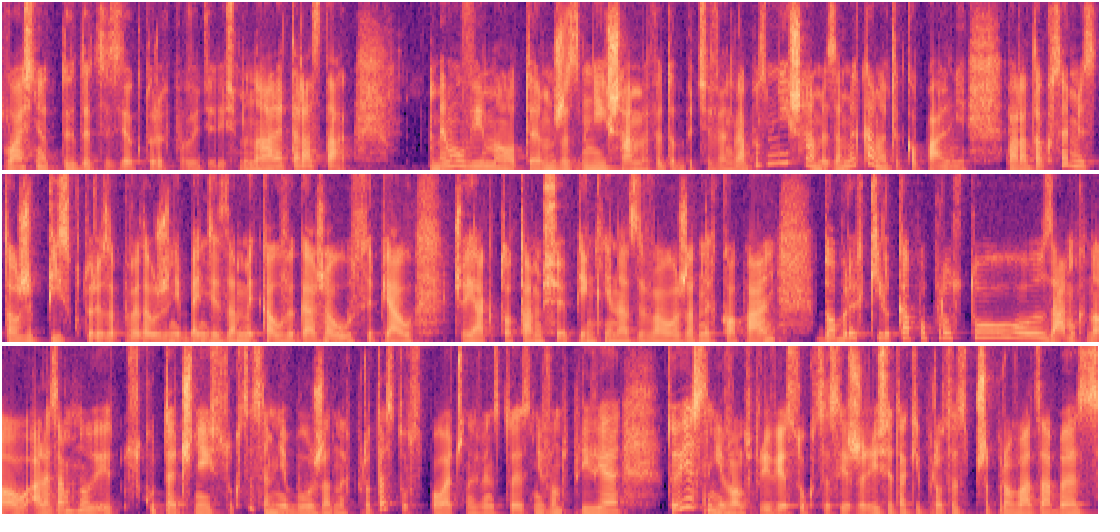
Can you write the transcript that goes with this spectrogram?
właśnie od tych decyzji, o których powiedzieliśmy. No ale teraz tak, My mówimy o tym, że zmniejszamy wydobycie węgla, bo zmniejszamy, zamykamy te kopalnie. Paradoksem jest to, że PiS, który zapowiadał, że nie będzie zamykał, wygaszał, usypiał, czy jak to tam się pięknie nazywało, żadnych kopalń, dobrych kilka po prostu zamknął, ale zamknął je skutecznie i z sukcesem nie było żadnych protestów społecznych, więc to jest niewątpliwie, to jest niewątpliwie sukces, jeżeli się taki proces przeprowadza bez,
